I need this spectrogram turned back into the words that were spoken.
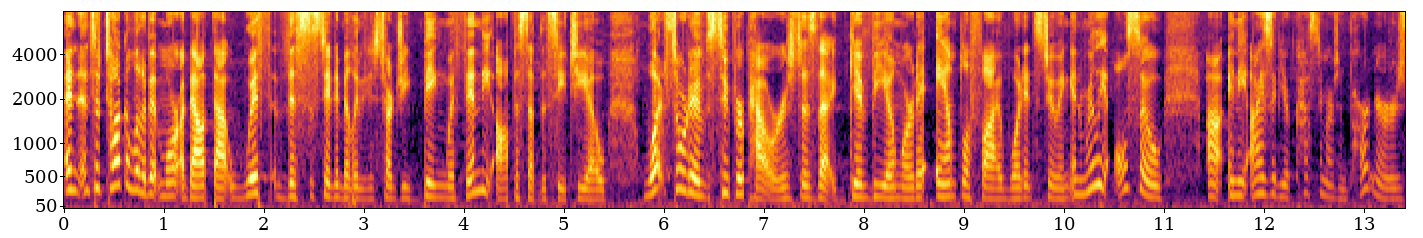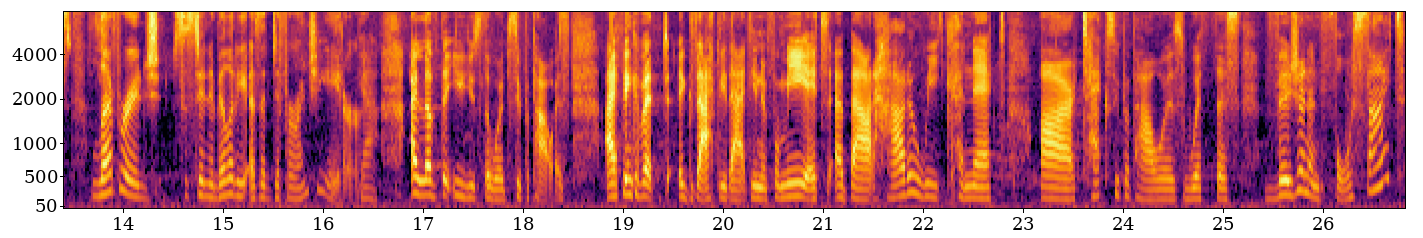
And, and so talk a little bit more about that with this sustainability strategy being within the office of the CTO. What sort of superpowers does that give VMware to amplify what it's doing and really also uh, in the eyes of your customers and partners, leverage sustainability as a differentiator. Yeah, I love that you use the word superpowers. I think of it exactly that. You know, for me, it's about how do we connect our tech superpowers with this vision and foresight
